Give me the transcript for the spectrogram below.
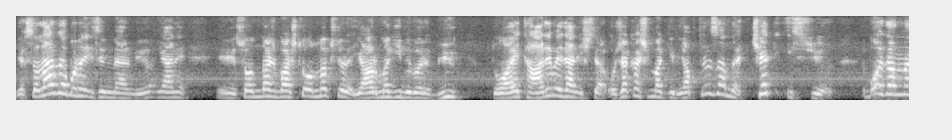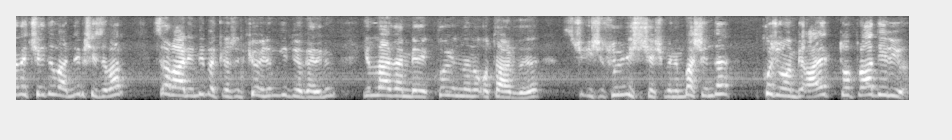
yasalar da buna izin vermiyor. Yani e, sondaj başta olmak üzere yarma gibi böyle büyük doğayı tahrip eden işler, ocak açmak gibi yaptığınız anda çet istiyor. Bu adamların ne çeti var ne bir şeysi var. Sabahleyin bir bakıyorsun köylüm gidiyor garibim. Yıllardan beri koyunlarını otardığı suyun işi çeşmenin başında kocaman bir alet toprağı deliyor.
